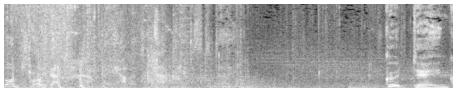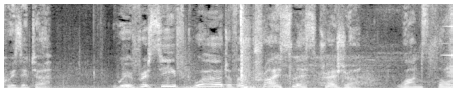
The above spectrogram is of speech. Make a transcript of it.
Anyone try that ham they had at camp yesterday? Good day, Inquisitor. We've received word of a priceless treasure, once thought.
